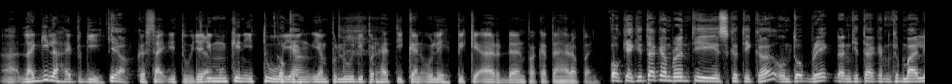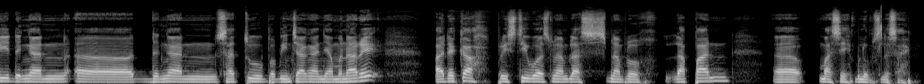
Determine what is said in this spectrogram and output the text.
Uh, lagilah saya pergi Ya. ke site itu. Jadi Ya. mungkin itu Okey. yang yang perlu diperhatikan oleh PKR dan Pakatan Harapan. Okey, kita akan berhenti seketika untuk break dan kita akan kembali dengan uh, dengan satu perbincangan yang menarik. Adakah peristiwa 1998 uh, masih belum selesai?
